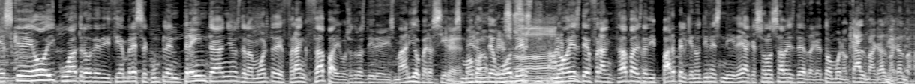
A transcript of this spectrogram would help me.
Es que hoy, 4 de diciembre, se cumplen 30 años de la muerte de Frank Zappa. Y vosotros diréis, Mario, pero si el ¿Qué? Smoke on the Pero- pero Water no es de Frank Zappa, es de Deep Purple, que no tienes ni idea, que solo sabes de reggaetón. Bueno, calma, calma, calma.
